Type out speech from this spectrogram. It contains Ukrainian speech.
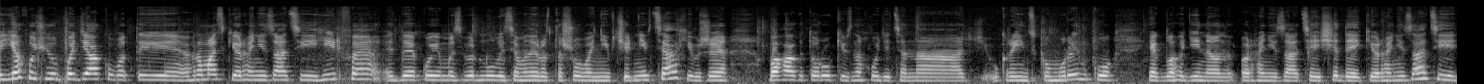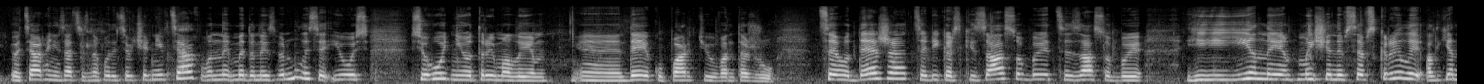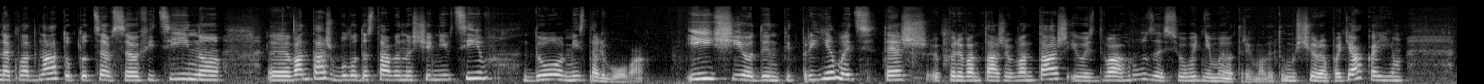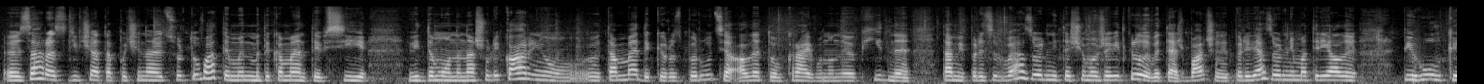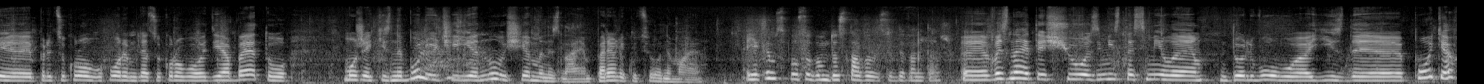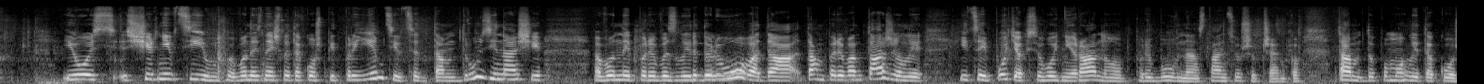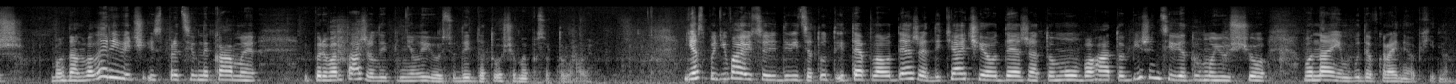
Я хочу подякувати громадській організації Гільфе, до якої ми звернулися. Вони розташовані в Чернівцях і вже багато років знаходяться на українському ринку як благодійна організація. І ще деякі організації. Оця організація знаходиться в Чернівцях. Вони ми до них звернулися, і ось сьогодні отримали е, деяку партію вантажу. Це одежа, це лікарські засоби, це засоби гігієни. Ми ще не все вскрили, але є накладна, тобто це все офіційно. Е, Вантаж було доставлено з Чернівців до міста Львова. І ще один підприємець теж перевантажив вантаж, і ось два грузи сьогодні ми отримали. Тому щира подяка їм. Е, Зараз дівчата починають сортувати. Ми медикаменти всі віддамо на нашу лікарню. Е, Там медики розберуться, але то вкрай воно необхідне. Там і перев'язувальні, те, що ми вже відкрили, ви теж бачили. Перев'язувальні матеріали, пігулки при цукровому хворим для цукрового діабету. Може, якісь знеболюючі є. Ну ще ми не знаємо. Переліку цього немає. Яким способом доставили сюди вантаж? Е, Ви знаєте, що з міста Сміле до Львова їздить потяг. І ось з Чернівців вони знайшли також підприємців, це там друзі наші. Вони перевезли до Львова, да, там перевантажили, і цей потяг сьогодні рано прибув на станцію Шевченко. Там допомогли також Богдан Валерійович із працівниками, і перевантажили і підняли його сюди для того, щоб ми посортували. Я сподіваюся, дивіться, тут і тепла одежа, дитяча одежа, тому багато біженців. Я думаю, що вона їм буде вкрай необхідна.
